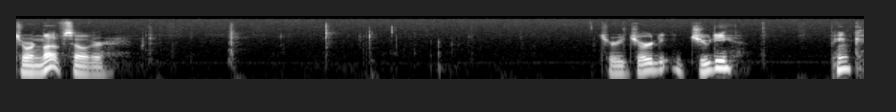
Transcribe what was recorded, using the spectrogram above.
Jordan Love, silver. Jerry Judy, Jeudy, pink.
